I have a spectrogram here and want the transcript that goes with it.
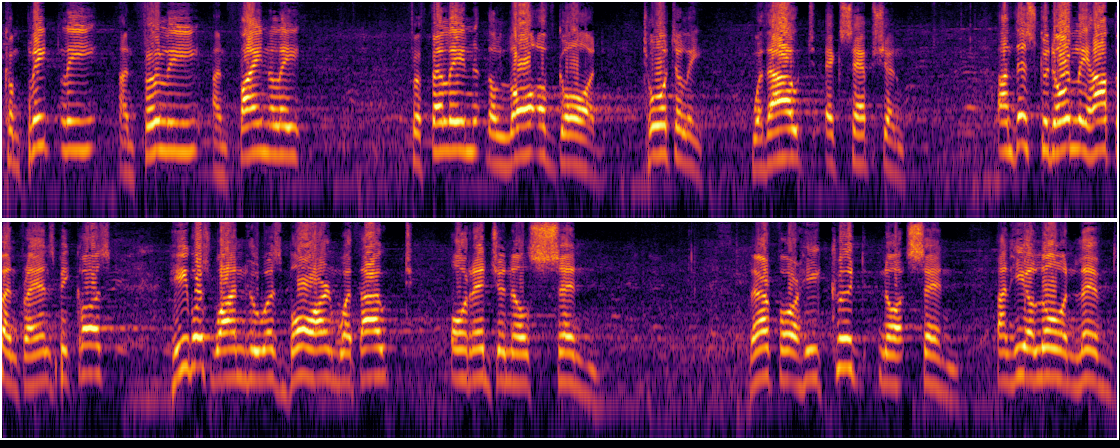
completely and fully and finally fulfilling the law of God, totally, without exception. And this could only happen, friends, because he was one who was born without original sin. Therefore, he could not sin, and he alone lived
